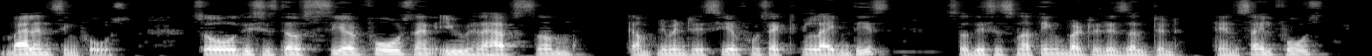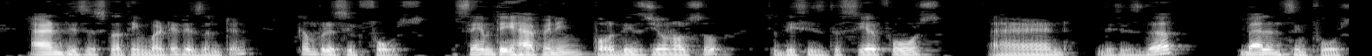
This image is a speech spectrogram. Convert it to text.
balancing force. So this is the shear force and you will have some complementary shear force acting like this. So this is nothing but a resultant tensile force and this is nothing but a resultant compressive force. Same thing happening for this zone also. So this is the shear force and this is the balancing force.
